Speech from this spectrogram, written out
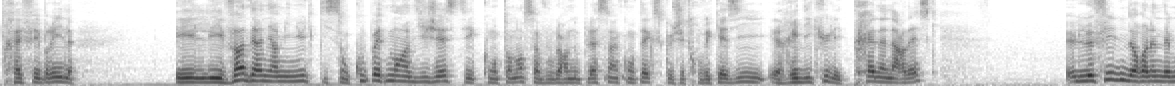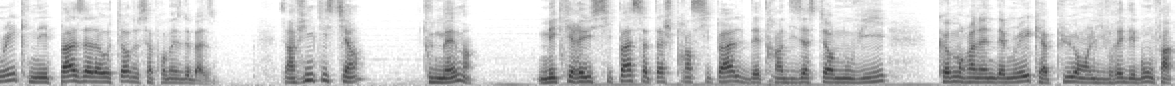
très fébrile, et les 20 dernières minutes qui sont complètement indigestes et qui ont tendance à vouloir nous placer un contexte que j'ai trouvé quasi ridicule et très nanardesque, le film de Roland Emmerich n'est pas à la hauteur de sa promesse de base. C'est un film qui se tient, tout de même, mais qui réussit pas sa tâche principale d'être un disaster movie, comme Roland Emmerich a pu en livrer des bons. Enfin,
